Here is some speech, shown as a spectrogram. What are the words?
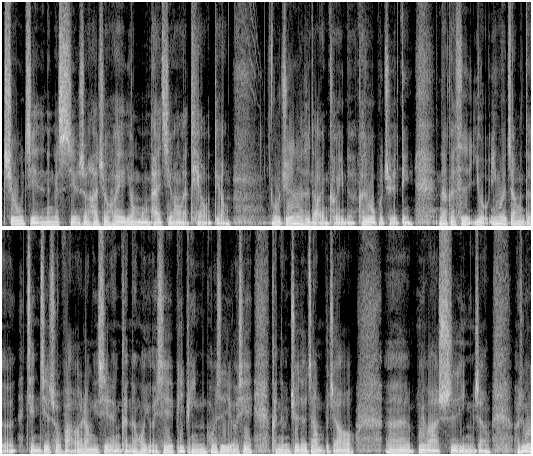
纠结的那个戏的时候，他就会用蒙太奇方法跳掉。我觉得那是导演可以的，可是我不确定。那可是有因为这样的剪接手法而让一些人可能会有一些批评，或是有一些可能觉得这样比较呃没办法适应这样。可是我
